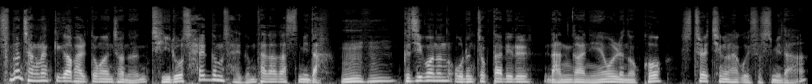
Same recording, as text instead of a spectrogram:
순간 장난기가 발동한 저는 뒤로 살금살금 다가갔습니다. 음흠. 그 직원은 오른쪽 다리를 난간위에 올려놓고 스트레칭을 하고 있었습니다.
